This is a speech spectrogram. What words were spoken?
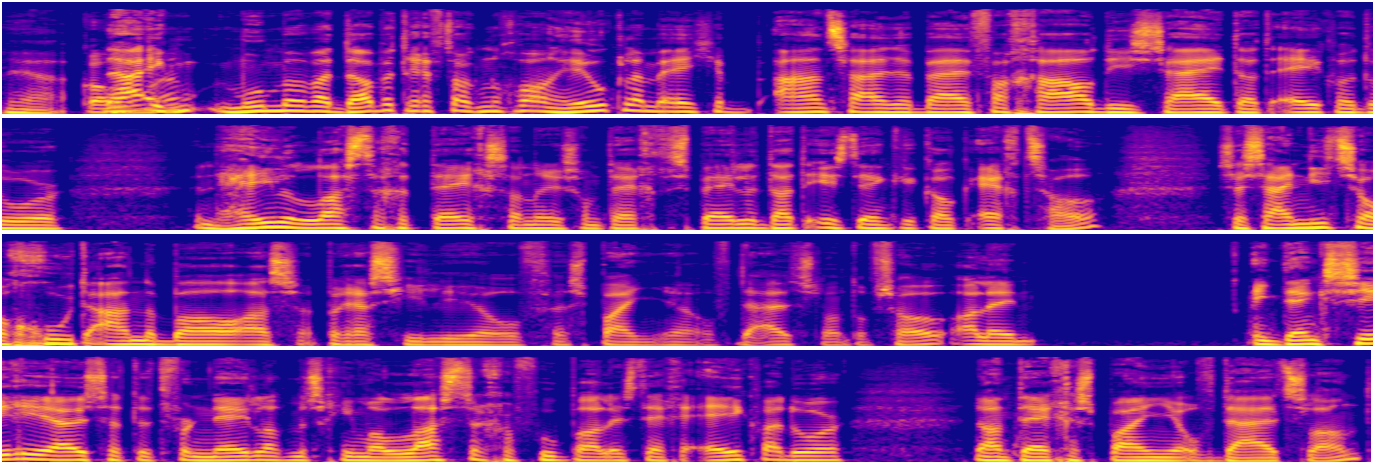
ja. komen. Nou, ik moet me wat dat betreft ook nog wel een heel klein beetje aansluiten bij Van Gaal. Die zei dat Ecuador een hele lastige tegenstander is om tegen te spelen. Dat is denk ik ook echt zo. Ze zijn niet zo goed aan de bal als Brazilië of Spanje of Duitsland of zo. Alleen ik denk serieus dat het voor Nederland misschien wel lastiger voetbal is tegen Ecuador dan tegen Spanje of Duitsland.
